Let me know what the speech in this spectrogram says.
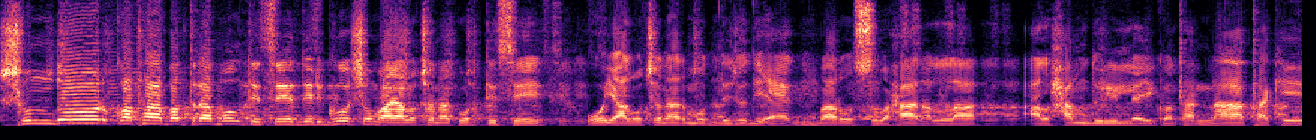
সুন্দর কথাবার্তা বলতেছে, দীর্ঘ সময় আলোচনা করতেছে। ওই আলোচনার মধ্যে যদি একবারও সুহান আল্লাহ আলহামদুলিল্লাহ কথা না থাকে,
